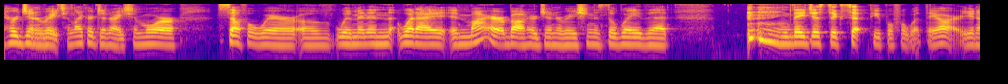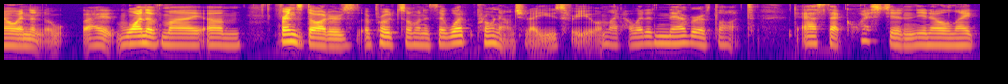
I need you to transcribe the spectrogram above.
her generation like her generation more self-aware of women. And what i admire about her generation is the way that they just accept people for what they are you know? And i one of my um, friend's daughters approached someone and said what pronoun should i use for you? I'm like i would have never have thought to ask that question you know? Like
